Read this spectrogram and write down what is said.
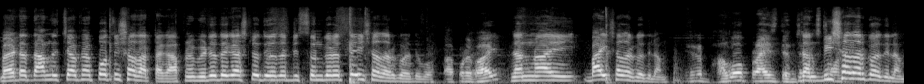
ভাই এটার দাম দিচ্ছে আপনার পঁচিশ হাজার টাকা আপনার ভিডিও দেখে আসলে দুই হাজার ডিসকাউন্ট করে তেইশ হাজার করে দেবো তারপরে ভাই জান ভাই বাইশ হাজার করে দিলাম এটা ভালো প্রাইস দেন জান বিশ হাজার করে দিলাম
